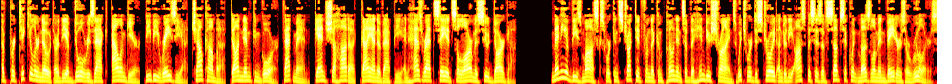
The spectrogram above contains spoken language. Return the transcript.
Of particular note are the Abdul Razak, Alamgir, Bibi Razia, Chowkhamba, Da Nim Kangor, Fatman, Ganj Shahada, Gyanavapi and Hazrat Sayyid Salar Masood Dargah. Many of these mosques were constructed from the components of the Hindu shrines which were destroyed under the auspices of subsequent Muslim invaders or rulers.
